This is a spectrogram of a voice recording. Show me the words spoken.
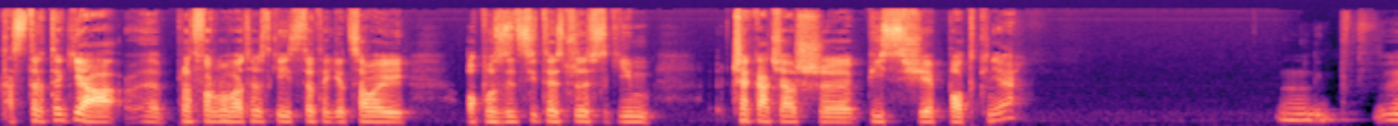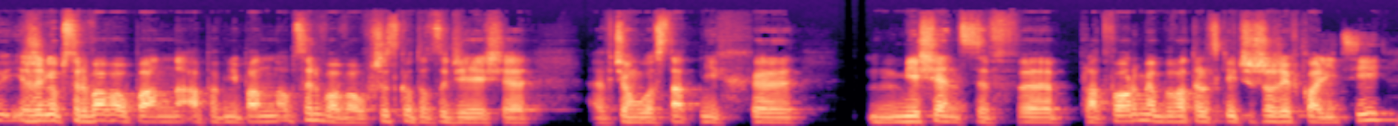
ta strategia Platformy Obywatelskiej, strategia całej opozycji to jest przede wszystkim czekać, aż PiS się potknie? Jeżeli obserwował Pan, a pewnie Pan obserwował wszystko to, co dzieje się w ciągu ostatnich miesięcy w Platformie Obywatelskiej, czy szerzej w koalicji,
